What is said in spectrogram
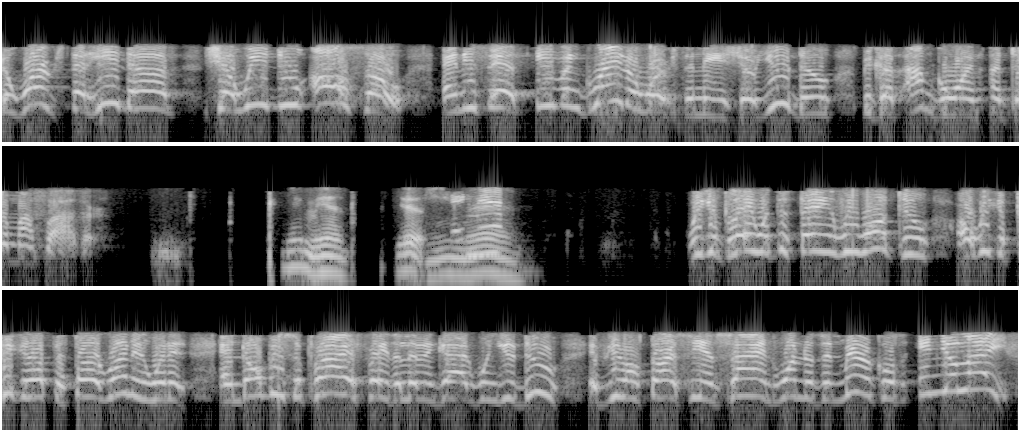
the works that he does shall we do also. And he says, even greater works than these shall you do because I'm going unto my Father. Amen. Yes. Amen. We can play with this thing if we want to, or we can pick it up and start running with it. And don't be surprised, praise the living God, when you do, if you don't start seeing signs, wonders, and miracles in your life.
